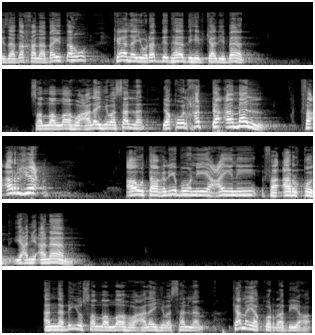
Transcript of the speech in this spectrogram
إذا دخل بيته كان يردد هذه الكلمات. صلى الله عليه وسلم. يقول حتى أمل فأرجع أو تغلبني عيني فأرقد يعني أنام. النبي صلى الله عليه وسلم كما يقول ربيعه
